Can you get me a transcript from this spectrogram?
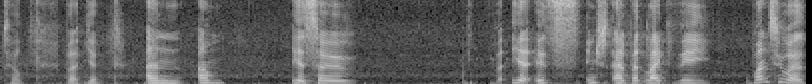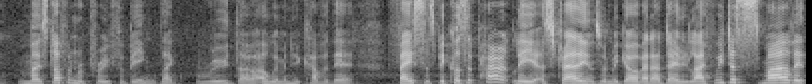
tell. But yeah, and um, yeah, so but yeah, it's interesting. Uh, but like the ones who are most often reproved for being like rude, though, are women who cover their faces because apparently Australians, when we go about our daily life, we just smile at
